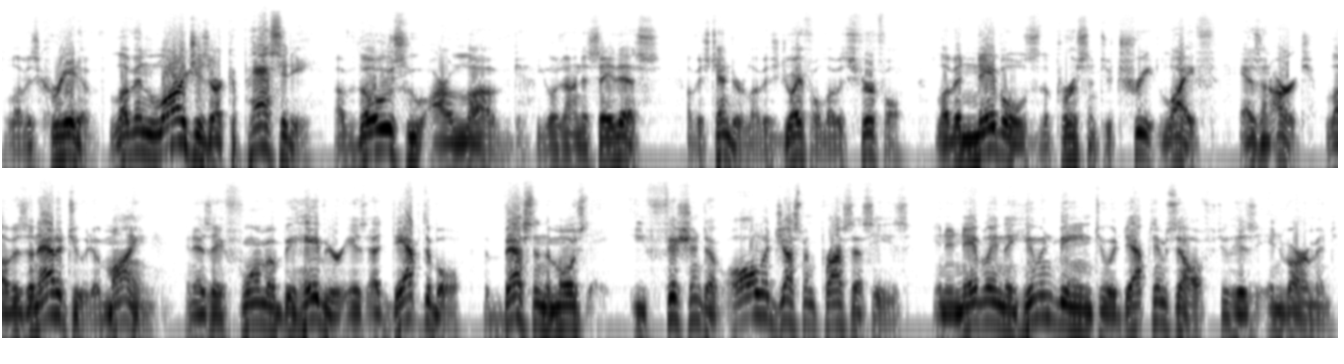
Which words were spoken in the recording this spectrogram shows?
Love is creative. Love enlarges our capacity of those who are loved. He goes on to say this Love is tender, love is joyful, love is fearful. Love enables the person to treat life as an art. Love is an attitude, a mind, and as a form of behavior is adaptable, the best and the most efficient of all adjustment processes in enabling the human being to adapt himself to his environment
